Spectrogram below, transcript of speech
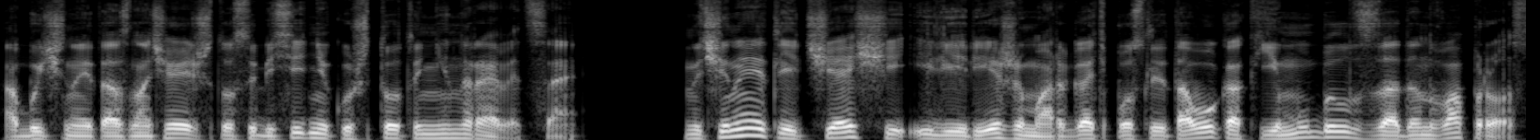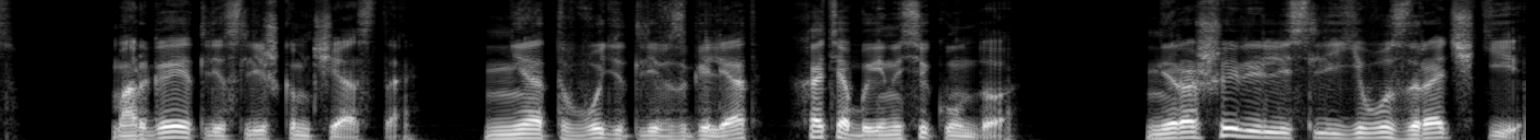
Обычно это означает, что собеседнику что-то не нравится. Начинает ли чаще или реже моргать после того, как ему был задан вопрос? Моргает ли слишком часто? Не отводит ли взгляд, хотя бы и на секунду? Не расширились ли его зрачки,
